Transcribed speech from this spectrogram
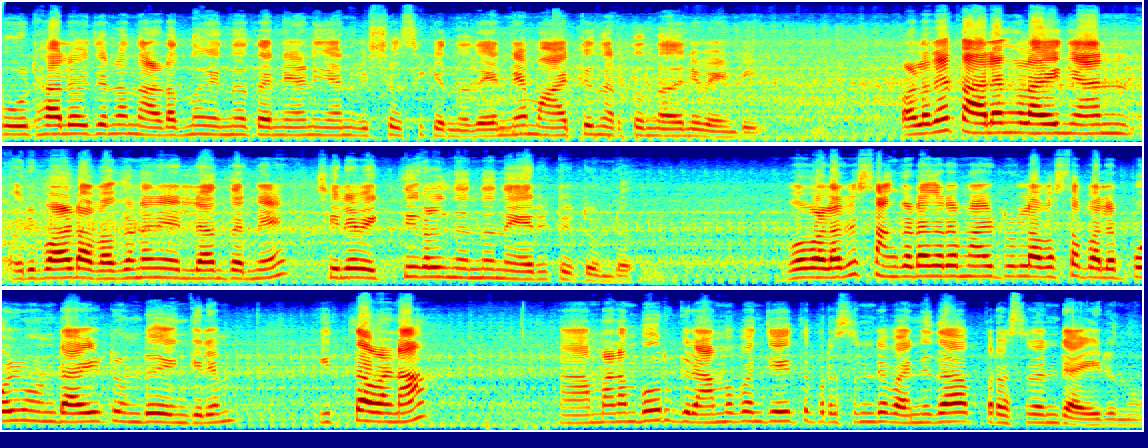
ഗൂഢാലോചന നടന്നു എന്ന് തന്നെയാണ് ഞാൻ വിശ്വസിക്കുന്നത് എന്നെ മാറ്റി നിർത്തുന്നതിന് വേണ്ടി. വളരെ കാലങ്ങളായി ഞാൻ ഒരുപാട് അവഗണനയെല്ലാം തന്നെ ചില വ്യക്തികളിൽ നിന്ന് നേരിട്ടിട്ടുണ്ട്. അപ്പോൾ വളരെ സങ്കടകരമായിട്ടുള്ള അവസ്ഥ പലപ്പോഴും ഉണ്ടായിട്ടുണ്ട് എങ്കിലും ഇത്തവണ മണമ്പൂർ ഗ്രാമപഞ്ചായത്ത് പ്രസിഡന്റ് വനിതാ പ്രസിഡന്റ് ആയിരുന്നു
